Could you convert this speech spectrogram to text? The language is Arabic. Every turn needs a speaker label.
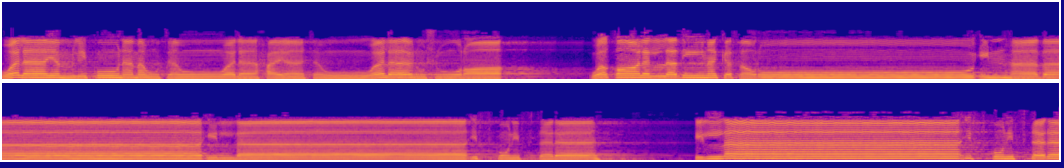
Speaker 1: ولا يملكون موتا ولا حياة ولا نشورا. وقال الذين كفروا إن هذا إلا إفك افتراه. إلا إفك افتراه.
